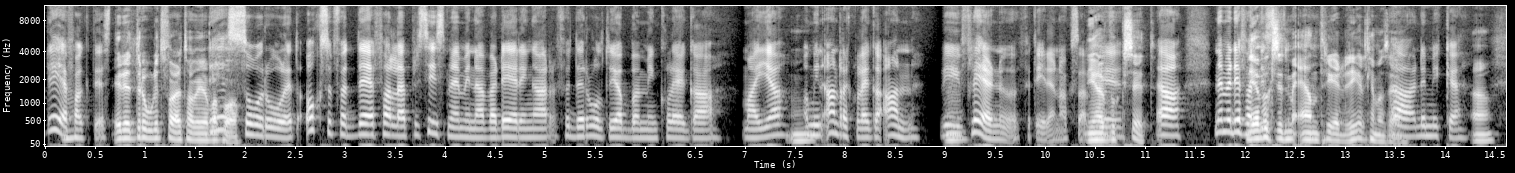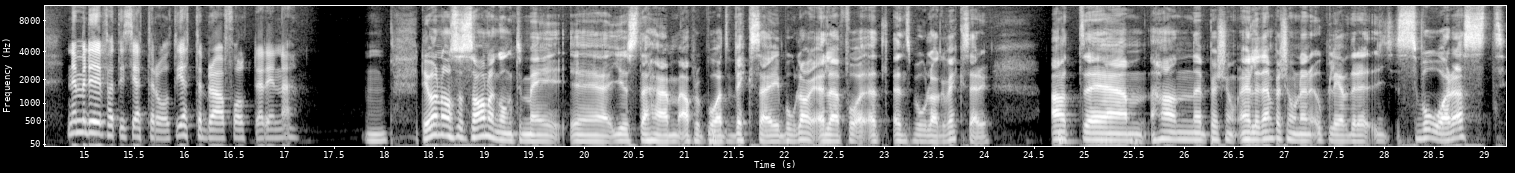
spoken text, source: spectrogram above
det är jag faktiskt. Är det ett roligt företag att jobba Det är på? så roligt. Också för det faller precis med mina värderingar. För det är roligt att jobba med min kollega Maja och min andra kollega Ann. Vi är ju fler nu för tiden också. Mm. Ni har Vi- vuxit. Ja. Nej, men det är Ni har faktiskt, vuxit med en tredjedel kan man säga. Ja, det är mycket. Ja. Nej, men det är faktiskt jätteroligt. Jättebra folk där inne. Det var någon som sa någon gång till mig, eh, just det här med, apropå att växa i bolag, eller få att ens bolag växer, att eh, han person, eller den personen upplevde det svårast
